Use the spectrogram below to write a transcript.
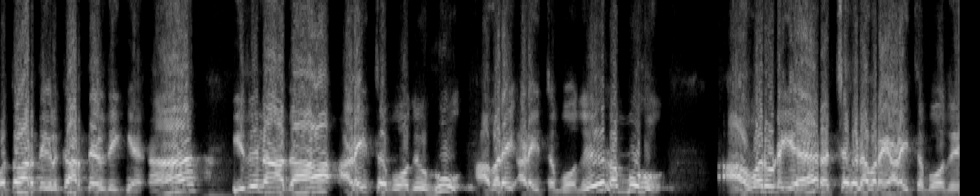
ஒத்த வார்த்தைகளுக்கு அர்த்தம் எழுதிக்க இது நாதா அழைத்த போது ஹூ அவரை அழைத்த போது ரப்பு ஹு. அவருடைய இரட்சகன் அவரை அழைத்த போது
